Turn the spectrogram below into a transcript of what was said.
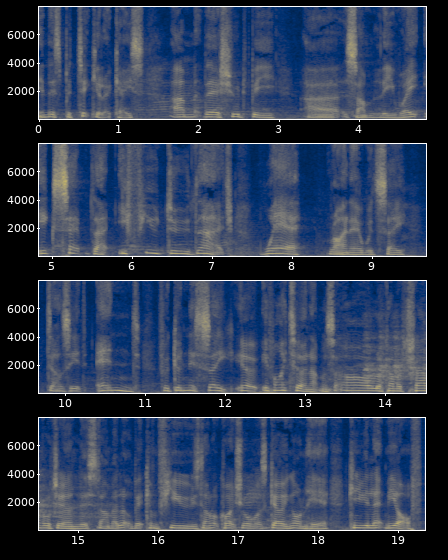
in this particular case, um, there should be uh, some leeway, except that if you do that, where Ryanair would say, does it end? For goodness sake, you know, if I turn up and say, "Oh, look, I'm a travel journalist. I'm a little bit confused. I'm not quite sure what's going on here. Can you let me off?"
